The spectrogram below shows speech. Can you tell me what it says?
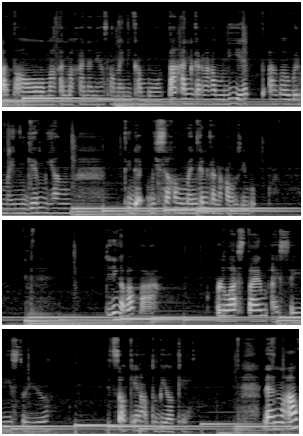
atau makan makanan yang selama ini kamu tahan karena kamu diet atau bermain game yang tidak bisa kamu mainkan karena kamu sibuk. Jadi nggak apa-apa. For the last time I say this to you it's okay not to be okay. Dan maaf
